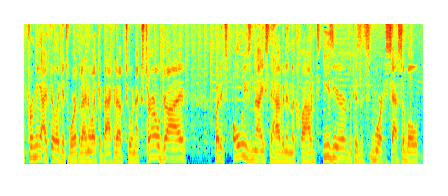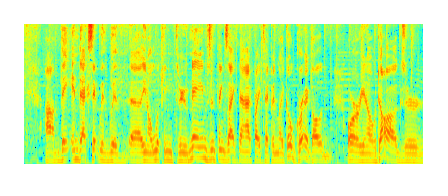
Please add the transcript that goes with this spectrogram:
for me, I feel like it's worth it. I know I could back it up to an external drive but it's always nice to have it in the cloud. It's easier because it's more accessible. Um, they index it with with uh, you know looking through names and things like that. If I type in like oh Greg or you know dogs or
